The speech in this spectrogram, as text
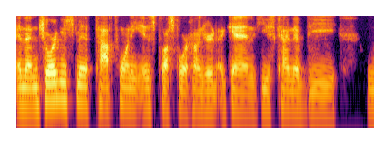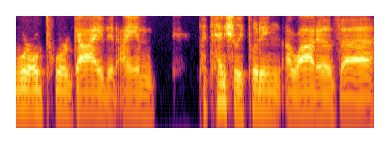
And then Jordan Smith, top 20 is plus 400. Again, he's kind of the world tour guy that I am potentially putting a lot of uh,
